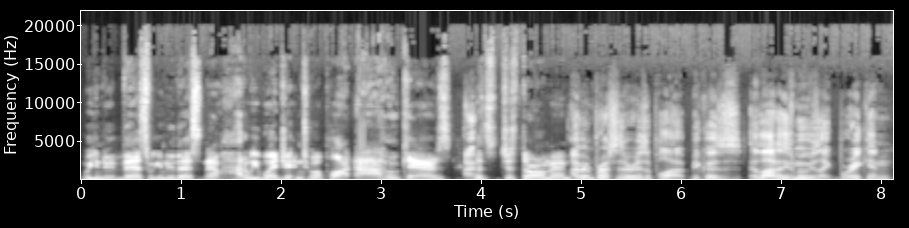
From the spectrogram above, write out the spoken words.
We can do this. We can do this. Now, how do we wedge it into a plot? Ah, who cares? I, Let's just throw them in. I'm impressed that there is a plot because a lot of these movies, like Breaking,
